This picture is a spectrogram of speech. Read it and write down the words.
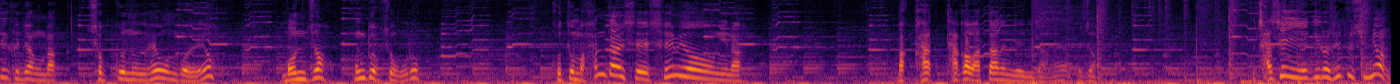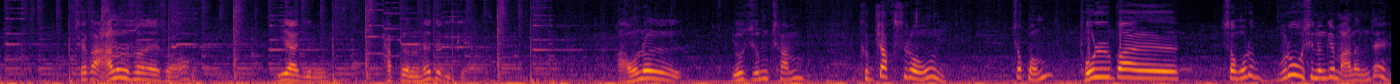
없이 그냥 막 접근을 해온 거예요. 먼저 공격적으로. 그것도 막한달 새에 세 명이나 막 가- 다가왔다는 얘기잖아요. 그죠? 자세히 얘기를 해주시면 제가 아는 선에서 이야기를 답변을 해드릴게요. 아, 오늘 요즘 참 급작스러운 조금 돌발성으로 물어오시는 게 많은데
